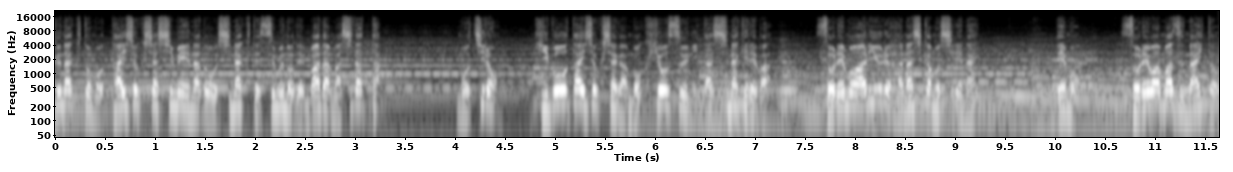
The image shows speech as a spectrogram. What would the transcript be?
少なくとも退職者指名などをしなくて済むのでまだマシだった。もちろん希望退職者が目標数に達しなければそれもあり得る話かもしれない。でもそれはまずないと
